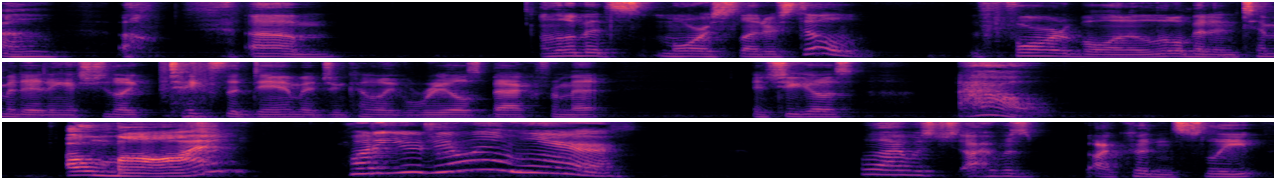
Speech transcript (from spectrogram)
Oh. oh. um a little bit more slender still formidable and a little bit intimidating as she like takes the damage and kind of like reels back from it and she goes ow Oman? What are you doing here? well i was i was i couldn't sleep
